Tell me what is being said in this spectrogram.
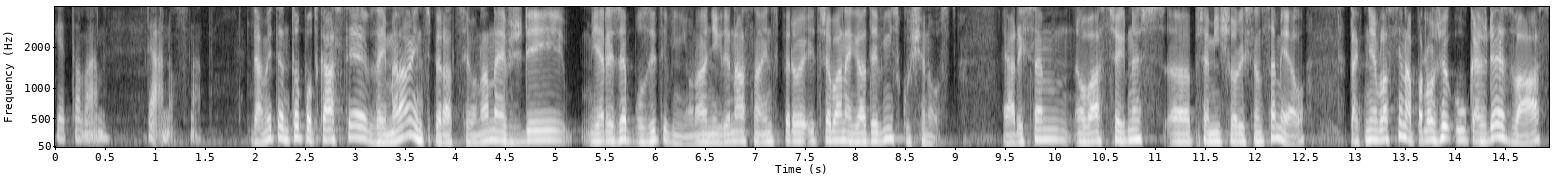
je to vám dáno snad. Dámy, tento podcast je zajímavá inspirace. Ona nevždy je ryze pozitivní. Ona někdy nás nainspiruje i třeba negativní zkušenost. Já když jsem o vás třech dnes uh, přemýšlel, když jsem sem jel, tak mě vlastně napadlo, že u každé z vás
